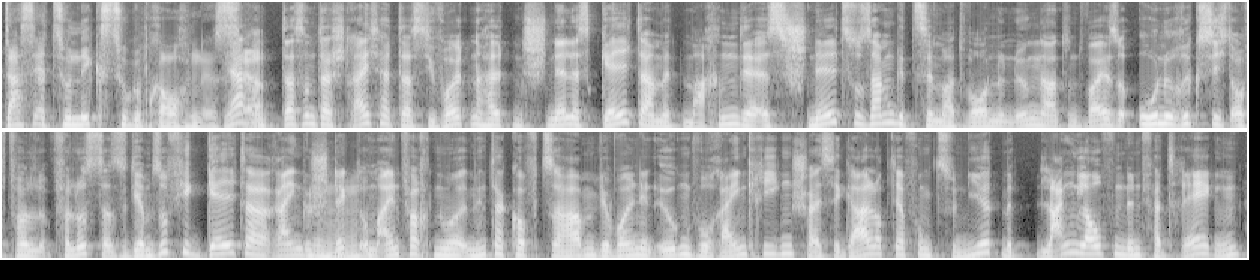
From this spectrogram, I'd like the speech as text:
dass er zu nichts zu gebrauchen ist. Ja, und das unterstreicht halt das. Die wollten halt ein schnelles Geld damit machen. Der ist schnell zusammengezimmert worden in irgendeiner Art und Weise, ohne Rücksicht auf Ver Verluste. Also, die haben so viel Geld da reingesteckt, um einfach nur im Hinterkopf zu haben, wir wollen den irgendwo reinkriegen. Scheißegal, ob der funktioniert, mit langlaufenden Verträgen,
